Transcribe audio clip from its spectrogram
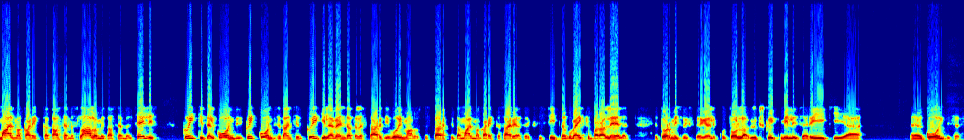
maailmakarika tasemel, slaalomi tasemel sellist, kõikidel koondi-, kõik koondised andsid kõigile vendadele stardivõimaluse startida maailmakarika sarjas, ehk siis siit nagu väike paralleel, et, et tormis võiks tegelikult olla ükskõik millise riigi äh, äh, koondises.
